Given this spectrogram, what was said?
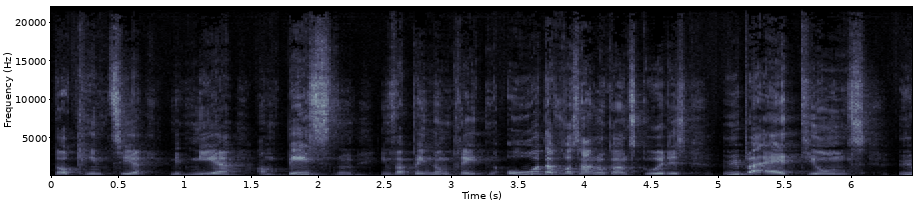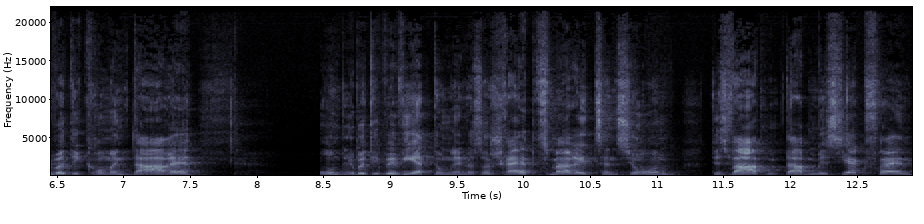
Da könnt ihr mit mir am besten in Verbindung treten oder, was auch noch ganz gut ist, über iTunes, über die Kommentare und über die Bewertungen. Also schreibt mir eine Rezension, das war, da haben wir sehr gefreut.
